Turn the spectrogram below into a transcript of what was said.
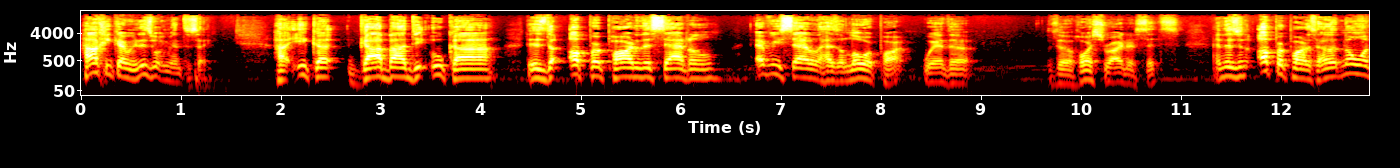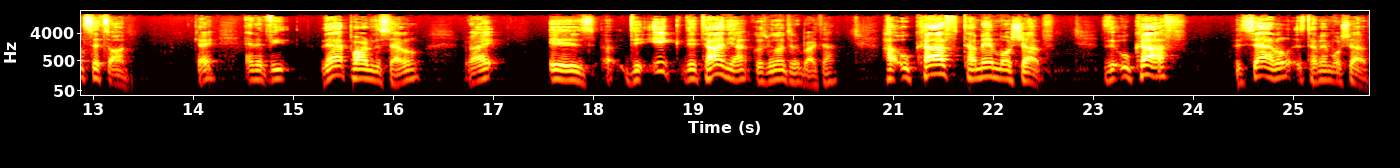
ha'chikari, this is what we meant to say. Ha'ika gaba di'uka, there's the upper part of the saddle. Every saddle has a lower part where the the horse rider sits, and there's an upper part of the saddle that no one sits on. Okay? And if he, that part of the saddle, right, is uh, the ik the Tanya, because we learned in the Braita, ha'ukaf tameh moshav. The ukaf, the saddle, is tameh moshav.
